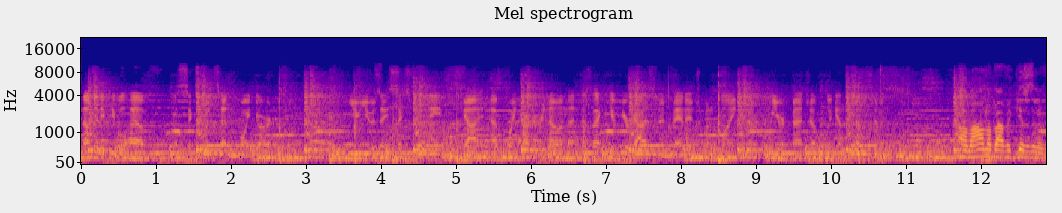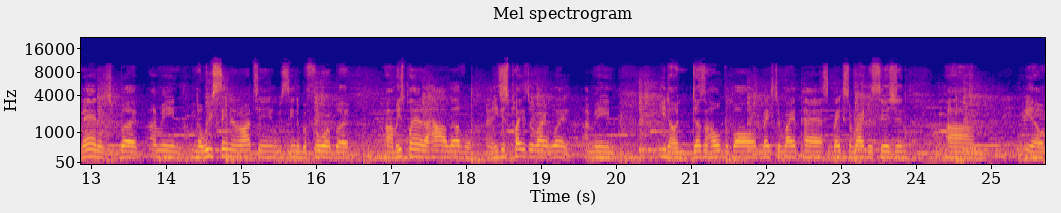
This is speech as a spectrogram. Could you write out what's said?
Not many people have a six foot ten point guard. You use a six foot eight guy at point guard every now and then. Does that give your guys an advantage when playing in a weird matchup against Ben Simmons? Um, I don't know about if it gives us an advantage, but I mean, you know, we've seen it in our team, we've seen it before, but um, he's playing at a high level and he just plays the right way. I mean, you know, doesn't hold the ball, makes the right pass, makes the right decision. Um, you know,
